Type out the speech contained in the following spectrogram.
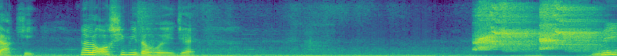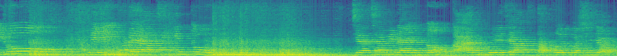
রাখি, নাহলে অসুবিধা হয়ে যায়। মিঠু, আমি এই ঘরে আছি কিন্তু। চেঁচাবি না একদম, কাজ হয়ে যাক, তারপর ওই পাশে যাব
